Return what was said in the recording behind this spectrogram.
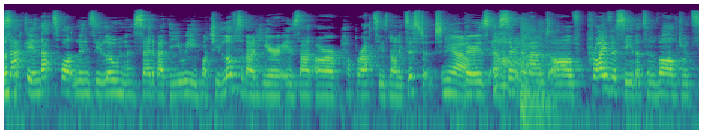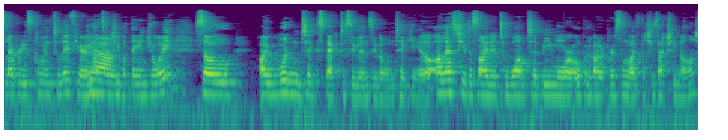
exactly, and that's what Lindsay Lohan has said about the UE. What she loves about here is that our paparazzi is non-existent. Yeah. there is a certain amount of privacy that's involved with celebrities coming to live here, and that's actually what they enjoy. So. I wouldn't expect to see Lindsay Lohan taking it unless she decided to want to be more open about her personal life, but she's actually not.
